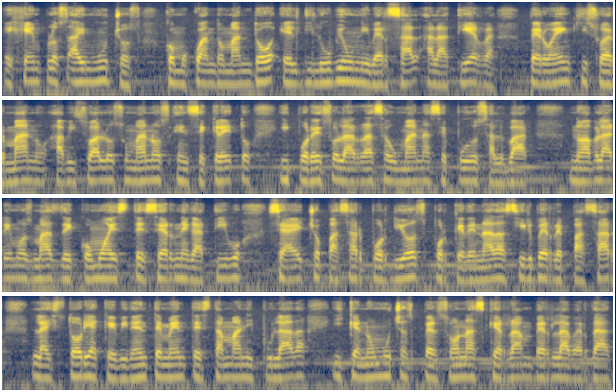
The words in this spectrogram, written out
Ejemplos hay muchos, como cuando mandó el diluvio universal a la tierra, pero Enki, su hermano, avisó a los humanos en secreto y por eso la raza humana se pudo salvar. No hablaremos más de cómo este ser negativo se ha hecho pasar por Dios porque de nada sirve repasar la historia que evidentemente está manipulada y que no muchas personas querrán ver la verdad.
